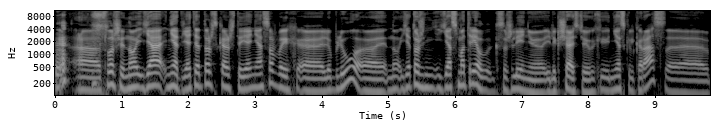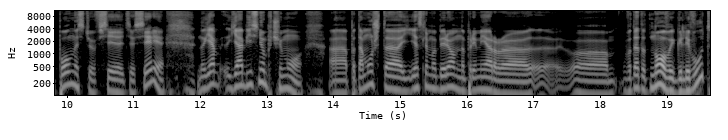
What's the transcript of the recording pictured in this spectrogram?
А, слушай, но я... Нет, я тебе тоже скажу, что я не особо их э, люблю, э, но я тоже... Я смотрел, к сожалению, или к счастью, несколько раз э, полностью, все эти серии, но я, я объясню, почему. А, потому что если мы берем, например, вот этот новый Голливуд,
